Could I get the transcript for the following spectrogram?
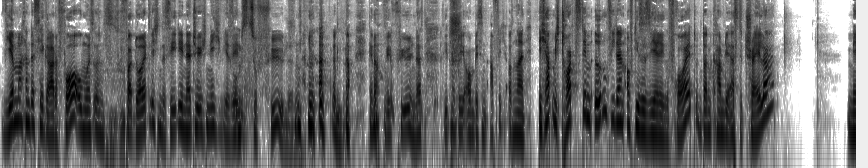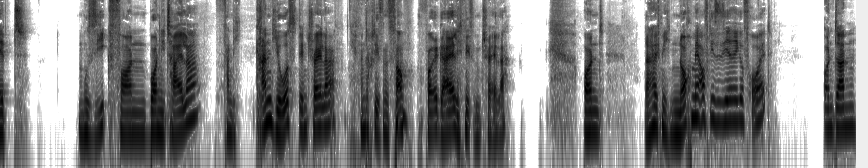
wir machen das hier gerade vor, um es uns zu verdeutlichen. Das seht ihr natürlich nicht. Wir Um sehen es zu fühlen. genau, genau, wir fühlen das. Sieht natürlich auch ein bisschen affig aus. Nein, ich habe mich trotzdem irgendwie dann auf diese Serie gefreut und dann kam der erste Trailer mit Musik von Bonnie Tyler. Fand ich grandios, den Trailer. Ich fand auch diesen Song voll geil in diesem Trailer. Und dann habe ich mich noch mehr auf diese Serie gefreut. Und dann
